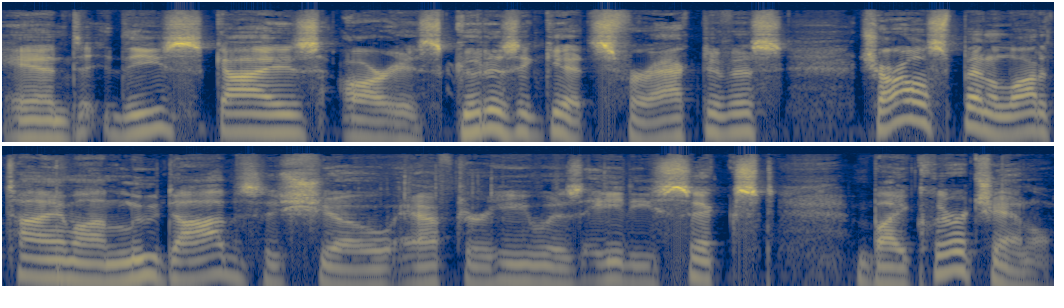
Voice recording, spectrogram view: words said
And these guys are as good as it gets for activists. Charles spent a lot of time on Lou Dobbs' show after he was 86th by Clear Channel.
